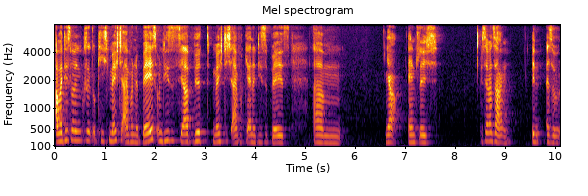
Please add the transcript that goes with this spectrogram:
aber diesmal habe ich gesagt, okay, ich möchte einfach eine Base und dieses Jahr wird, möchte ich einfach gerne diese Base, ähm, ja, endlich, wie soll man sagen, in, also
